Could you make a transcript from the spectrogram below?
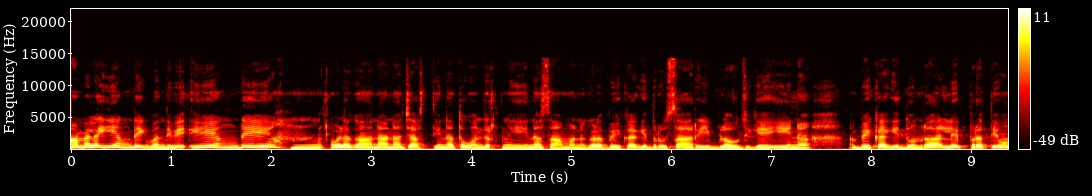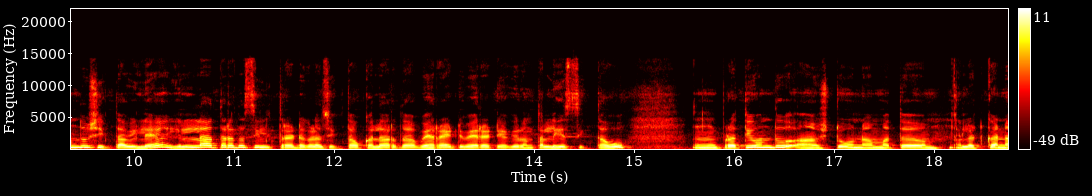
ಆಮೇಲೆ ಈ ಅಂಗಡಿಗೆ ಬಂದೀವಿ. ಈ ಅಂಗಡಿ ಒಳಗೆ ನಾನು ಜಾಸ್ತಿನ ತೊಗೊಂಡಿರ್ತೀನಿ. ಏನೋ ಸಾಮಾನುಗಳು ಬೇಕಾಗಿದ್ರು, ಸಾರಿ, ಬ್ಲೌಸ್ಗೆ ಏನು ಬೇಕಾಗಿದ್ದು ಅಂದ್ರೆ ಅಲ್ಲಿ ಪ್ರತಿಯೊಂದು ಸಿಗ್ತಾವೆ ಇಲ್ಲೇ. ಎಲ್ಲ ಥರದ ಸಿಲ್ಕ್ ಥ್ರೆಡ್ಗಳು ಸಿಗ್ತಾವೆ. ಕಲರ್ದ ವೆರೈಟಿ ವೆರೈಟಿ ಆಗಿರೋಂಥ ಲೇಸ್ ಸಿಗ್ತಾವೆ. ಪ್ರತಿಯೊಂದು ಸ್ಟೋನ್ ಮತ್ತು ಲಟ್ಕನ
